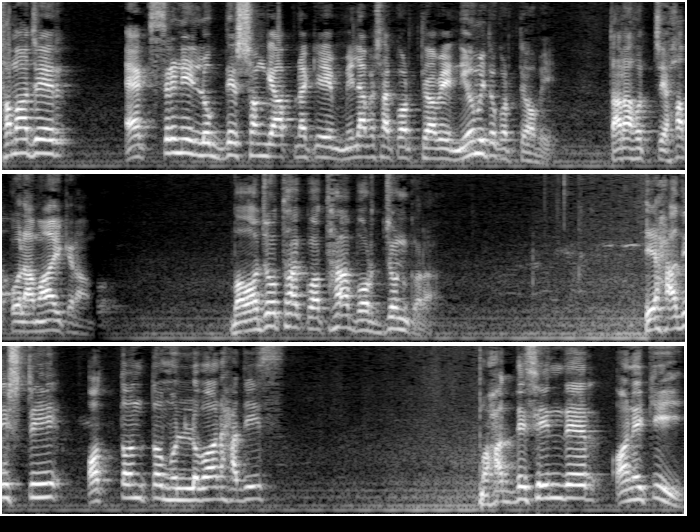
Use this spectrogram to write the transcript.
সমাজের এক শ্রেণির লোকদের সঙ্গে আপনাকে মেলামেশা করতে হবে, নিয়মিত করতে হবে। তারা হচ্ছে হক ওলামায় কেরাম। বা অযথা কথা বর্জন করা। এ হাদিসটি অত্যন্ত মূল্যবান হাদিস। মহাদ্দিসিনদের অনেকেই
